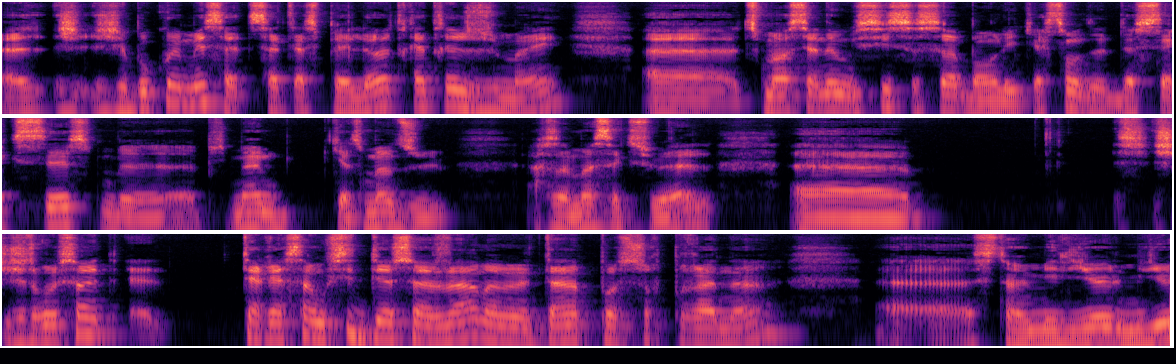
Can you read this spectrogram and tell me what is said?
Euh, j'ai beaucoup aimé cet, aspect-là, très très humain. tu mentionnais aussi, c'est ça, bon, les questions de, sexisme, puis même quasiment du harcèlement sexuel. J'ai trouvé ça intéressant aussi, décevant, mais en même temps pas surprenant. c'est un milieu, le milieu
